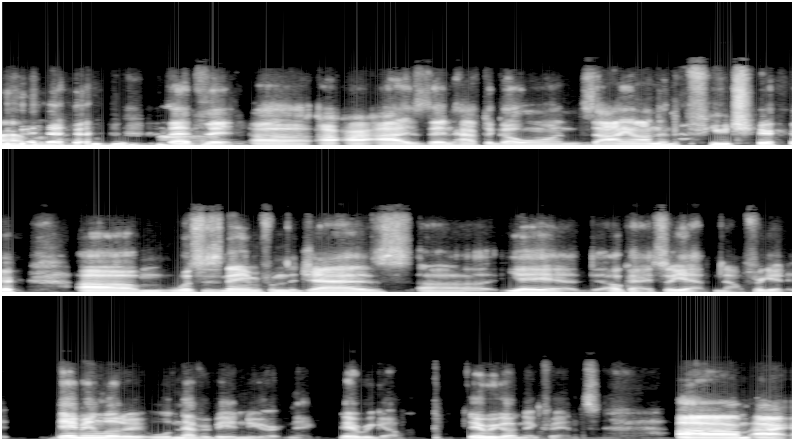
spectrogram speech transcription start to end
That's it. Uh, our, our, eyes then have to go on Zion in the future. um, what's his name from the Jazz? Uh, yeah, yeah. Okay, so yeah, no, forget it. Damian Lillard will never be a New York Knick. There we go. There we go, Knick fans. Um, all right.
